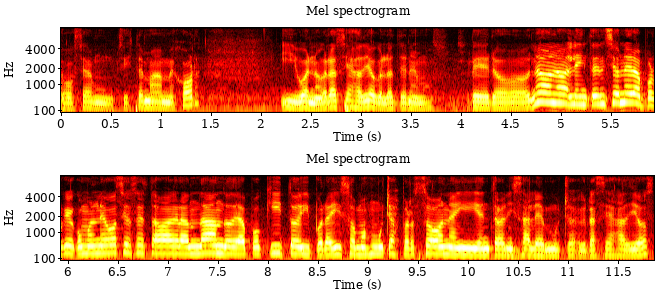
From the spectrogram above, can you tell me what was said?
o sea, un sistema mejor. Y bueno, gracias a Dios que lo tenemos. Pero no, no, la intención era porque como el negocio se estaba agrandando de a poquito y por ahí somos muchas personas y entran y salen muchas, gracias a Dios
